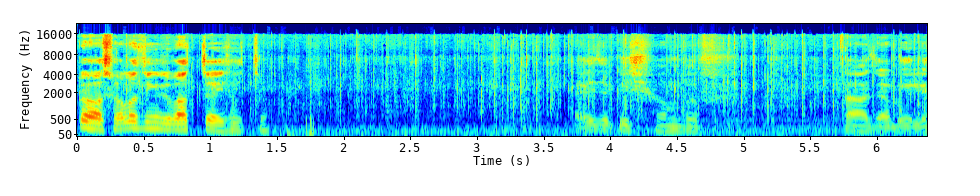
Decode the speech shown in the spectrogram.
এটা শালা চিংড়ির বাচ্চা এসে হচ্ছে। এই যে কি সুন্দর তাজা বেলে।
